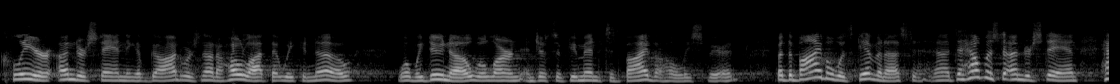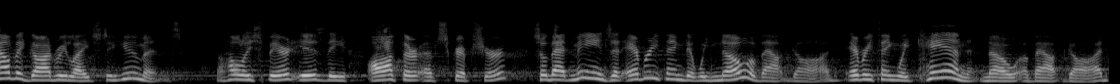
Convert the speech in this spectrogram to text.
clear understanding of God. There's not a whole lot that we can know. What we do know, we'll learn in just a few minutes, is by the Holy Spirit. But the Bible was given us to, uh, to help us to understand how that God relates to humans. The Holy Spirit is the author of Scripture. So that means that everything that we know about God, everything we can know about God,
